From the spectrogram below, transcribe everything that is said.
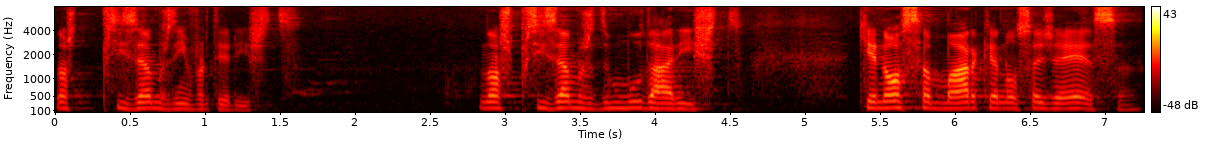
Nós precisamos de inverter isto. Nós precisamos de mudar isto. Que a nossa marca não seja essa.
